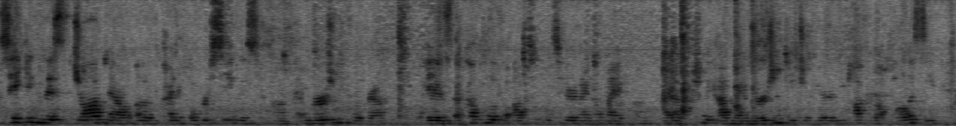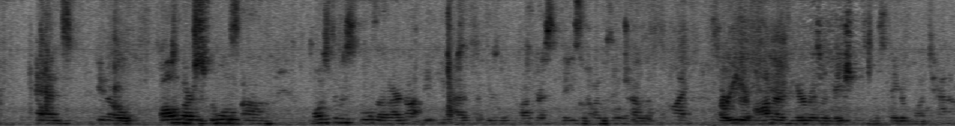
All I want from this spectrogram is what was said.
taking this job now of kind of overseeing this um, immersion program is a couple of obstacles here. And I know my, um, I actually have my immersion teacher here and we talk about policy. And, you know, all of our schools, um, most of the schools that are not making adequate yearly progress based on No Child Left Behind are either on or near reservations in the state of Montana.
